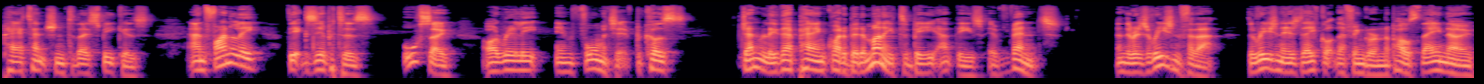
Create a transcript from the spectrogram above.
pay attention to those speakers. And finally, the exhibitors also are really informative because generally they're paying quite a bit of money to be at these events. And there is a reason for that. The reason is they've got their finger on the pulse. They know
